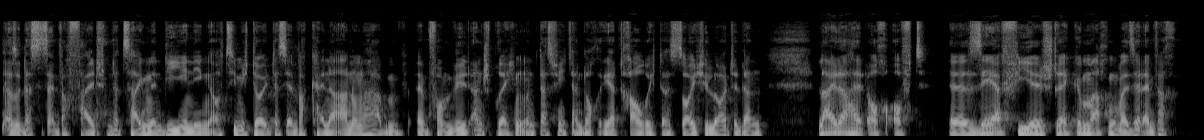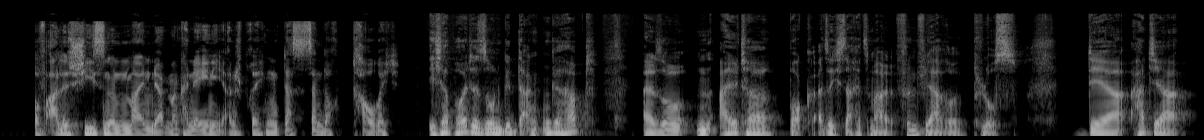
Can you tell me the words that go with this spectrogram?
also das ist einfach falsch. Und da zeigen dann diejenigen auch ziemlich deutlich, dass sie einfach keine Ahnung haben äh, vom Wild ansprechen. Und das finde ich dann doch eher traurig, dass solche Leute dann leider halt auch oft äh, sehr viel Strecke machen, weil sie halt einfach auf alles schießen und meinen, ja, man kann ja eh nicht ansprechen. Und das ist dann doch traurig. Ich habe heute so einen Gedanken gehabt. Also ein alter Bock, also ich sage jetzt mal fünf Jahre plus, der hat ja,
